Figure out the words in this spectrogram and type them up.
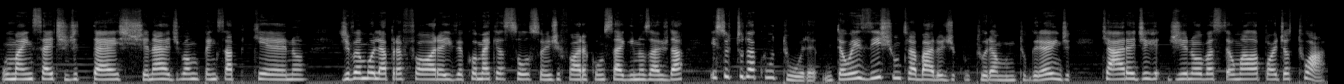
um mindset de teste, né? De vamos pensar pequeno, de vamos olhar para fora e ver como é que as soluções de fora conseguem nos ajudar. Isso tudo é cultura. Então existe um trabalho de cultura muito grande que a área de, de inovação ela pode atuar.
